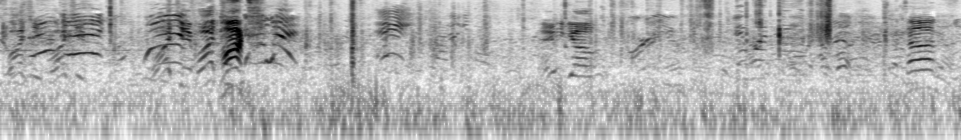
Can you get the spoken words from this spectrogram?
Be. Watch it, watch it. Watch it, watch it. Watch. There you go. Time. Go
